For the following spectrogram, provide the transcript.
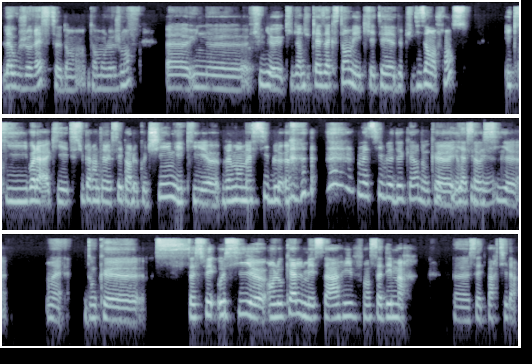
là où je reste dans, dans mon logement, une fille qui vient du Kazakhstan, mais qui était depuis dix ans en France et qui voilà qui est super intéressée par le coaching et qui est vraiment ma cible ma cible de cœur. Donc il y a ça aussi ouais. Donc ça se fait aussi en local mais ça arrive enfin ça démarre cette partie là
